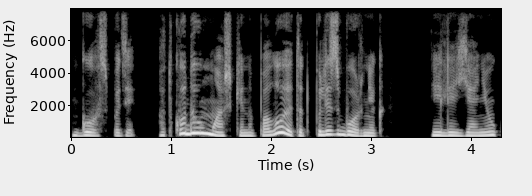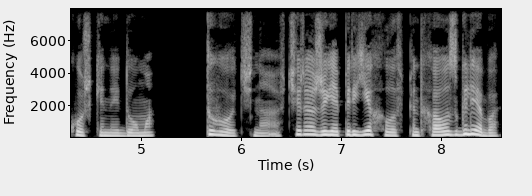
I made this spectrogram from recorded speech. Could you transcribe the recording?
Господи, Откуда у Машки на полу этот полисборник? Или я не у Кошкиной дома? Точно. Вчера же я переехала в пентхаус Глеба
